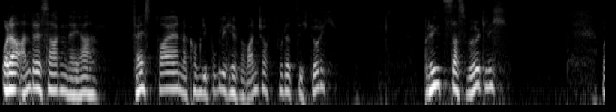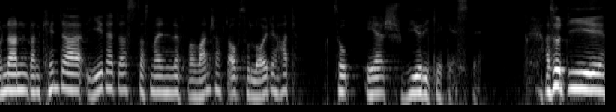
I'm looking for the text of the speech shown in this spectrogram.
Oder andere sagen, naja, Fest feiern, da kommt die bucklige Verwandtschaft, futtert sich durch. Bringt es das wirklich? Und dann, dann kennt da jeder das, dass man in der Verwandtschaft auch so Leute hat, so eher schwierige Gäste. Also die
